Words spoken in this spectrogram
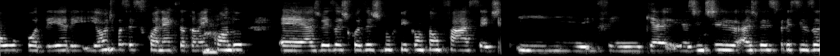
o poder e onde você se conecta também quando é, às vezes as coisas não ficam tão fáceis e enfim que a, a gente às vezes precisa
